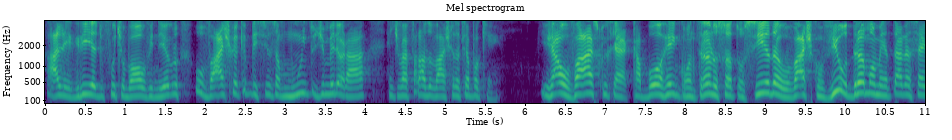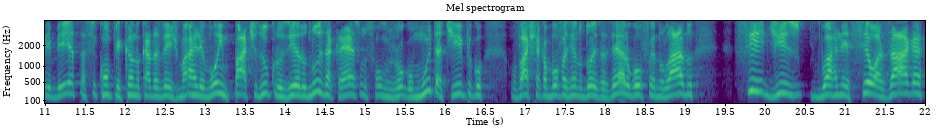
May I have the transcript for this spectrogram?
a alegria do futebol alvinegro. O Vasco é que precisa muito de melhorar. A gente vai falar do Vasco daqui a pouquinho. Já o Vasco, que acabou reencontrando sua torcida, o Vasco viu o drama aumentar na Série B, está se complicando cada vez mais, levou o empate do Cruzeiro nos acréscimos, foi um jogo muito atípico, o Vasco acabou fazendo 2 a 0 o gol foi anulado, se desguarneceu a zaga,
